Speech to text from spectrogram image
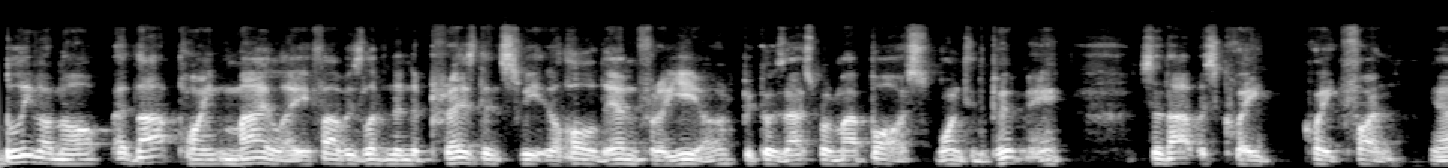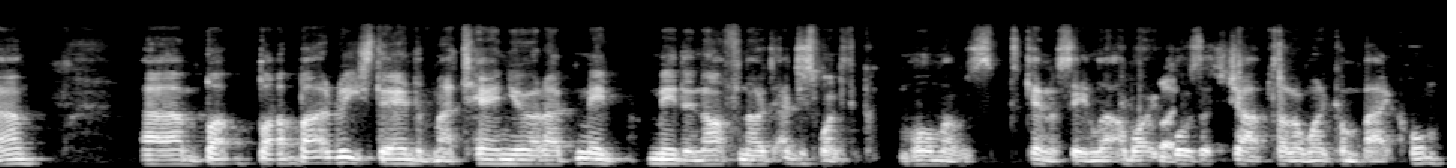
believe it or not, at that point in my life, I was living in the president's suite at the Holiday Inn for a year because that's where my boss wanted to put me. So that was quite quite fun, yeah. Um, but but but I reached the end of my tenure. I'd made made enough, and I, I just wanted to come home. I was kind of saying, "Look, I want to close this chapter. I want to come back home."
